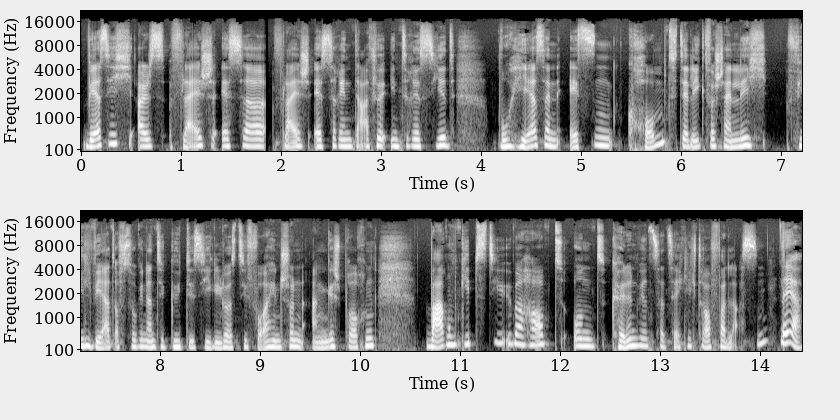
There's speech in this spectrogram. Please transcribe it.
Wer sich als Fleischesser, Fleischesserin dafür interessiert, woher sein Essen kommt, der legt wahrscheinlich viel Wert auf sogenannte Gütesiegel. Du hast sie vorhin schon angesprochen. Warum gibt es die überhaupt und können wir uns tatsächlich darauf verlassen? Naja,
